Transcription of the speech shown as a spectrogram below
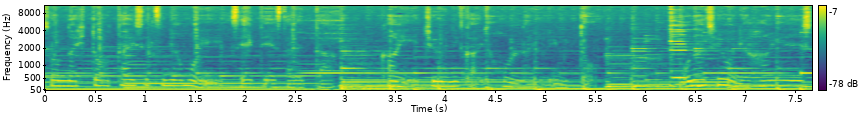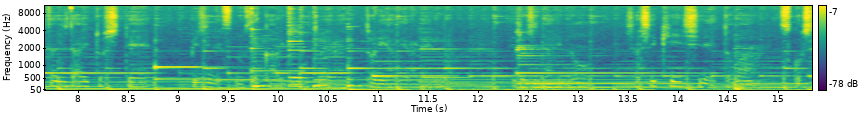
そんな人を大切に思い制定された簡易12回の本来の意味と同じように繁栄した時代としてビジネスの世界でも取り上げられる江戸時代の写真禁止令とは少し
